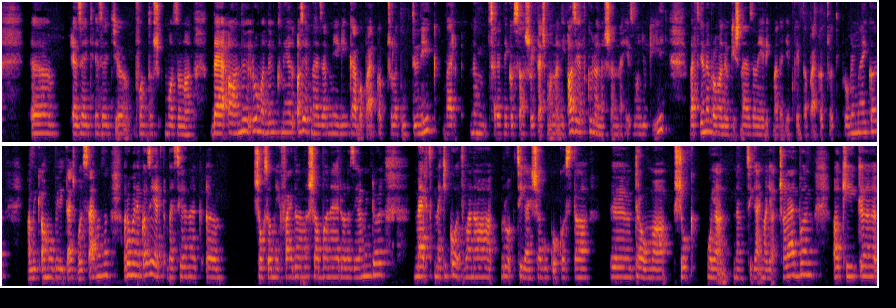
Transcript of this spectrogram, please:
Ez egy, ez egy fontos mozzanat. De a nő, roma nőknél azért nehezebb még inkább a párkapcsolat úgy tűnik, bár nem szeretnék összehasonlítást mondani, azért különösen nehéz mondjuk így, mert ugye nem roma nők is nehezen érik meg egyébként a párkapcsolati problémáikat, amik a mobilitásból származnak. A románok azért beszélnek sokszor még fájdalmasabban erről az élményről, mert nekik ott van a cigányságuk okozta ö, trauma sok olyan nem cigány magyar családban, akik ö,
